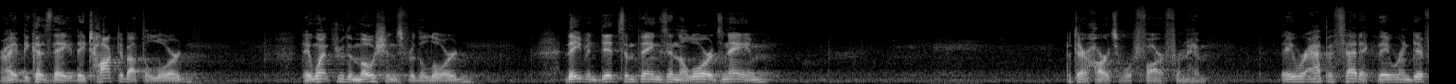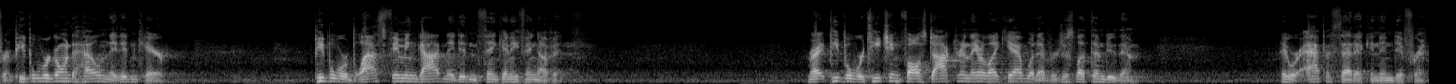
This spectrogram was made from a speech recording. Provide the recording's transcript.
right? Because they, they talked about the Lord, they went through the motions for the Lord, they even did some things in the Lord's name, but their hearts were far from Him. They were apathetic, they were indifferent. People were going to hell and they didn't care. People were blaspheming God and they didn't think anything of it. Right? People were teaching false doctrine they were like, yeah, whatever, just let them do them. They were apathetic and indifferent.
